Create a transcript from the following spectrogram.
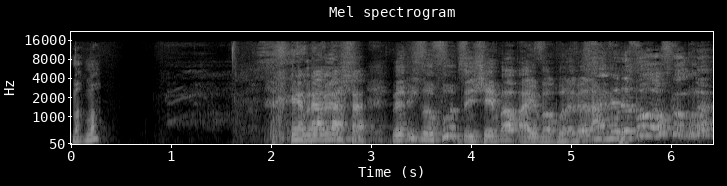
Mach mal. Wenn ich so furze, ich hebe ab einfach, Bruder. Wenn, wenn der so rauskommt, Bruder.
